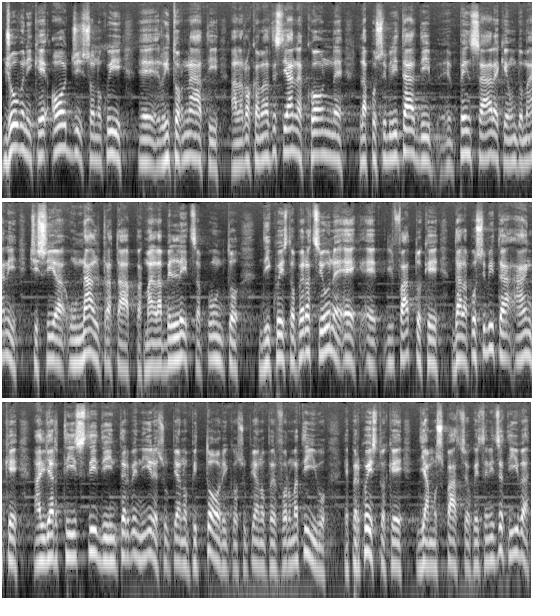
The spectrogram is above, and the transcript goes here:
giovani che oggi sono qui eh, ritornati alla Rocca Maltestiana con la possibilità di eh, pensare che un domani ci sia un'altra tappa, ma la bellezza appunto di questa operazione è, è, il fatto che dà la possibilità anche agli artisti di intervenire sul piano pittorico, sul piano performativo, è per questo che diamo spazio a questa iniziativa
